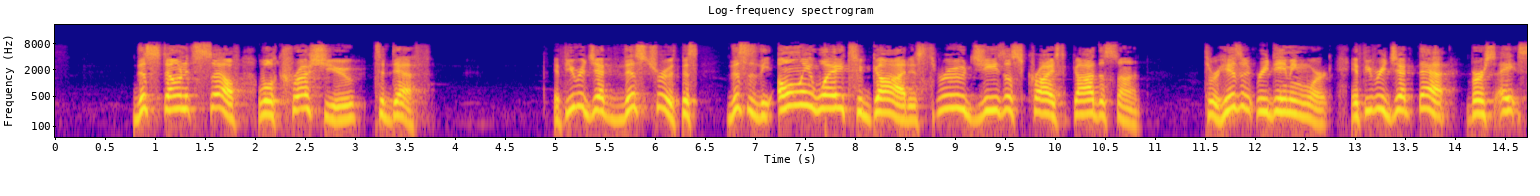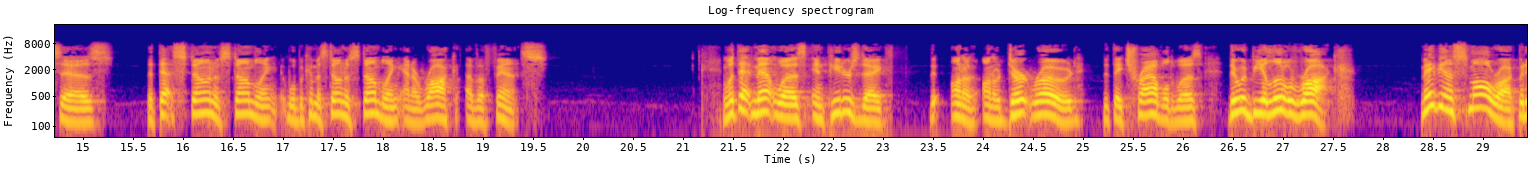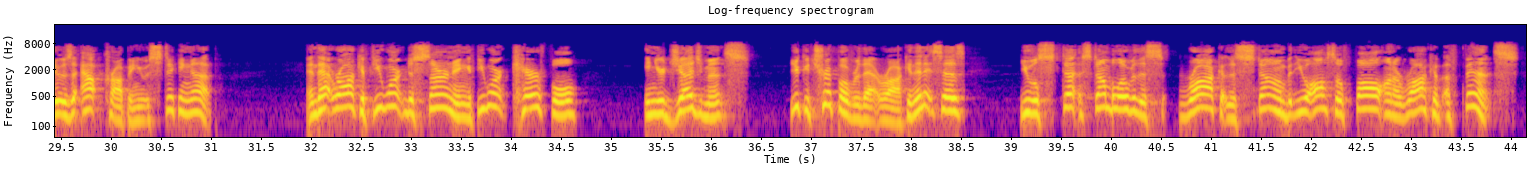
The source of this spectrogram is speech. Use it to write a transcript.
this stone itself will crush you to death. If you reject this truth, this, this is the only way to God is through Jesus Christ, God the Son, through his redeeming work. If you reject that, verse 8 says that that stone of stumbling will become a stone of stumbling and a rock of offense. And what that meant was in Peter's day, on a, on a dirt road that they traveled was there would be a little rock, maybe a small rock, but it was outcropping, it was sticking up. And that rock, if you weren't discerning, if you weren't careful in your judgments, you could trip over that rock. And then it says, you will st- stumble over this rock, this stone, but you also fall on a rock of offense.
